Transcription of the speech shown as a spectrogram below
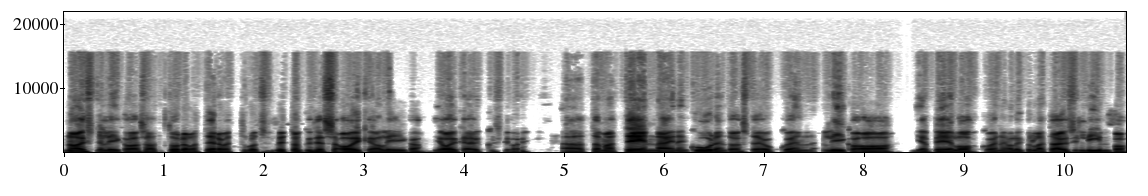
naisten liigaa osalta todella tervetullut. Nyt on kyseessä oikea liiga ja oikea ykkösdivari. Äh, Tämä teennäinen 16 joukkueen liiga A ja B-lohkoinen oli kyllä täysin limpo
